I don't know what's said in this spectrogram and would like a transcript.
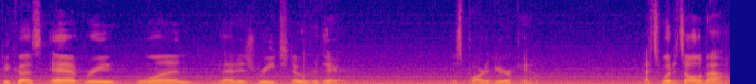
Because everyone that is reached over there is part of your account. That's what it's all about.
